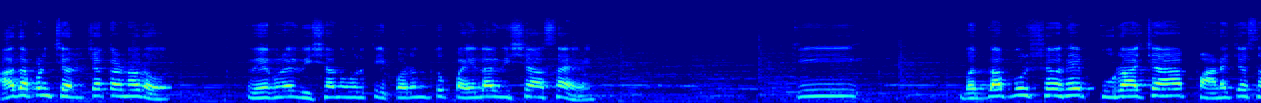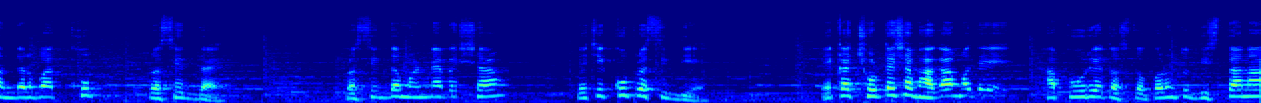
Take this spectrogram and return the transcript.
आज आपण चर्चा करणार आहोत वेगवेगळ्या विषयांवरती. परंतु पहिला विषय असा आहे की बदलापूर शहर हे पुराच्या पाण्याच्या संदर्भात खूप प्रसिद्ध आहे. प्रसिद्ध म्हणण्यापेक्षा त्याची खूप प्रसिद्धी आहे. एका छोट्याशा भागामध्ये हा पूर येत असतो परंतु दिसताना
